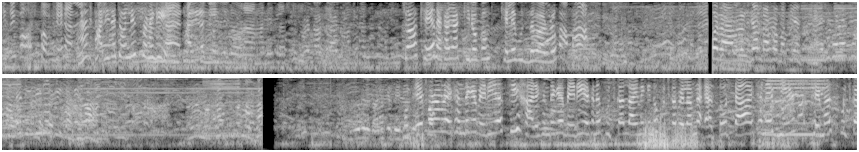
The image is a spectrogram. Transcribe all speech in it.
কিছুই পাওয়া যাবে। থালিটা চল্লিশ তো নাকি? থালিটা চল্লিশ। চ খেয়ে দেখা যাক কীরকম খেলে বুঝতে পারব। আমরা রেজাল্ট আসা বাকি আছে এরপর আমরা এখান থেকে বেরিয়ে যাচ্ছি আর এখান থেকে বেরিয়ে এখানে ফুচকার লাইনে কিন্তু ফুচকা পেলাম না। এতটা এখানে ভিড়। ফেমাস ফুচকা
